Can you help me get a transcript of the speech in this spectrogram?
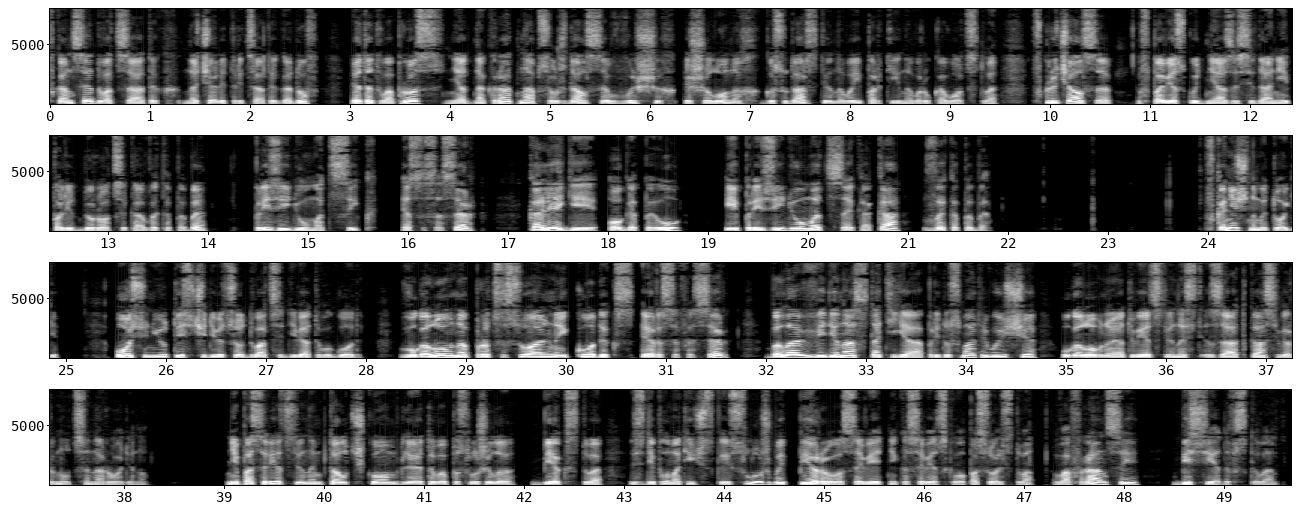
В конце 20-х, начале 30-х годов этот вопрос неоднократно обсуждался в высших эшелонах государственного и партийного руководства, включался в повестку дня заседаний Политбюро ЦК ВКПБ, Президиума ЦИК СССР, коллегии ОГПУ и Президиума ЦКК ВКПБ. В конечном итоге, осенью 1929 года в Уголовно-процессуальный кодекс РСФСР была введена статья, предусматривающая уголовную ответственность за отказ вернуться на родину. Непосредственным толчком для этого послужило бегство с дипломатической службы первого советника советского посольства во Франции Беседовского.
